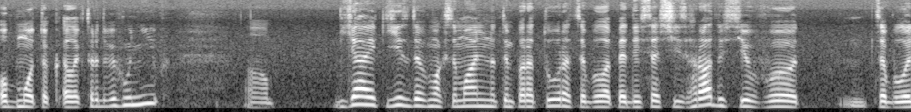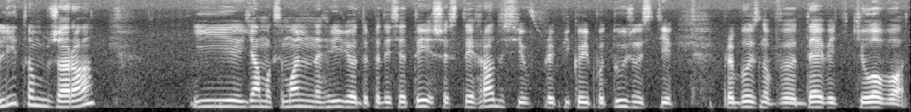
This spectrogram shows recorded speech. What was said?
обмоток електродвигунів. Я як їздив, максимальна температура це була 56 градусів. Це було літом, жара. І я максимально нагрів його до 56 градусів при піковій потужності приблизно в 9 кВт.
